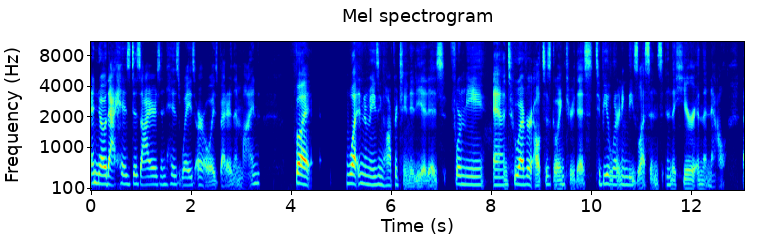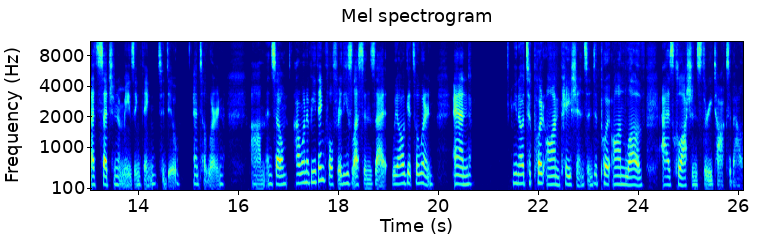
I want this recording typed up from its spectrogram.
and know that his desires and his ways are always better than mine. But what an amazing opportunity it is for me and whoever else is going through this to be learning these lessons in the here and the now. That's such an amazing thing to do and to learn. Um, and so i want to be thankful for these lessons that we all get to learn. And you know, to put on patience and to put on love, as Colossians 3 talks about.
